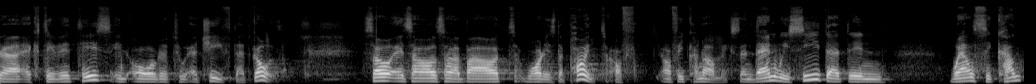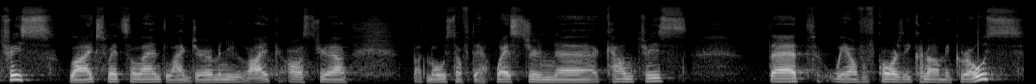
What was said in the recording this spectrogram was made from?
uh, activities in order to achieve that goal. So it's also about what is the point of, of economics. And then we see that in wealthy countries like Switzerland, like Germany, like Austria, but most of the Western uh, countries, that we have, of course, economic growth.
